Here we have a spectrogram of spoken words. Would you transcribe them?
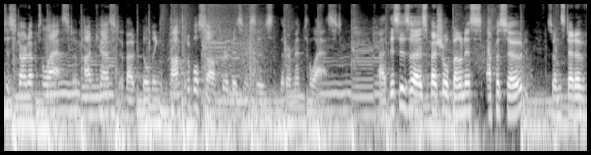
to Startup to Last, a podcast about building profitable software businesses that are meant to last. Uh, this is a special bonus episode. So instead of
